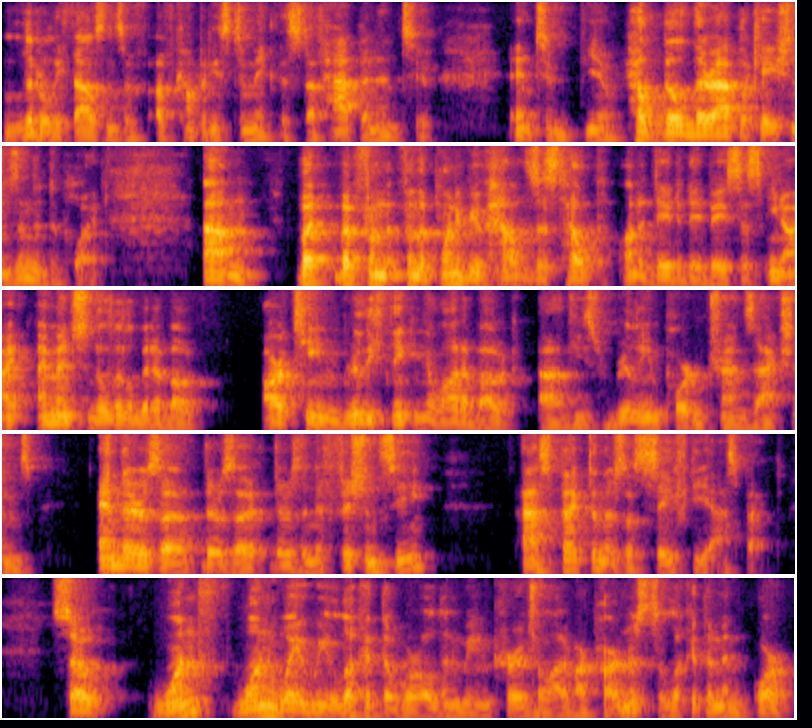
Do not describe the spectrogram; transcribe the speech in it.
literally thousands of, of companies to make this stuff happen and to and to you know help build their applications and to deploy. Um, but but from from the point of view of how does this help on a day-to-day basis you know i, I mentioned a little bit about our team really thinking a lot about uh, these really important transactions. And there's a there's a there's an efficiency aspect and there's a safety aspect so one one way we look at the world, and we encourage a lot of our partners to look at them, and or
